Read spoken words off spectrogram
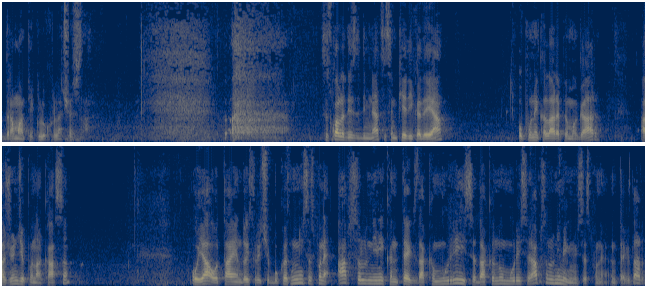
dramatic lucrul acesta. Se scoală de dimineață, se împiedică de ea, o pune călare pe măgar, ajunge până acasă, o ia, o taie în 12 bucăți, nu ni se spune absolut nimic în text, dacă murise, dacă nu murise, absolut nimic nu se spune în text, dar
